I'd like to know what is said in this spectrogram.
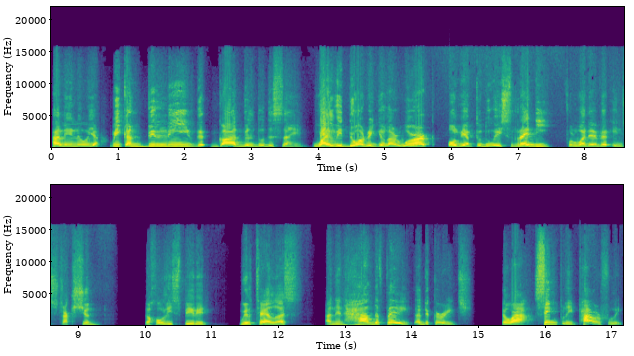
Hallelujah. We can believe that God will do the same. While we do our regular work, all we have to do is ready for whatever instruction the Holy Spirit will tell us and then have the faith and the courage to act simply, powerfully.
